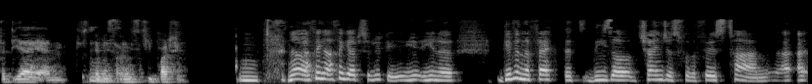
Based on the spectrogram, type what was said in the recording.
the DA and just mm. something to keep watching. Mm. No, I think, I think absolutely. You, you, know, given the fact that these are changes for the first time, I,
